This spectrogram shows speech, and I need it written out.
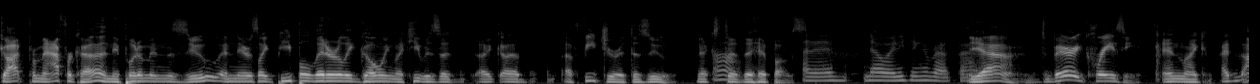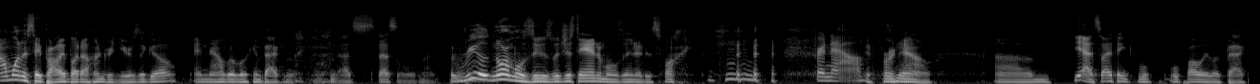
got from Africa and they put him in the zoo. And there's like people literally going like he was a like a, a feature at the zoo next to Oh. the hippos. i didn't know anything about that Yeah, very crazy. And like I, I want to say probably about hundred years ago, and now we're looking back and like "Oh, that's that's a little nuts. But Mhm. real normal zoos with just animals in it is fine for now for now. Um, yeah, so I think we'll we'll probably look back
